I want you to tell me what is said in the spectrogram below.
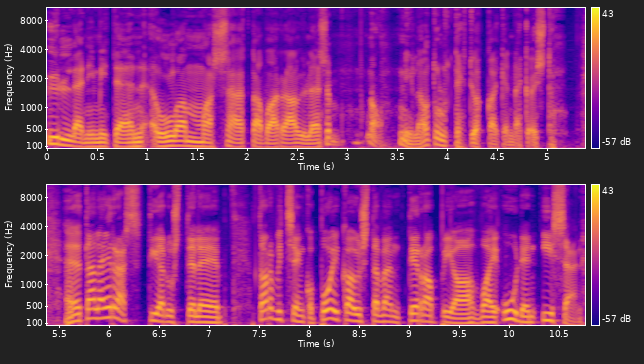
ylläni mitään lammastavaraa yleensä. No, niillä on tullut tehtyä kaiken näköistä. Täällä eräs tiedustelee, tarvitsenko poikaystävän terapiaa vai uuden isän?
